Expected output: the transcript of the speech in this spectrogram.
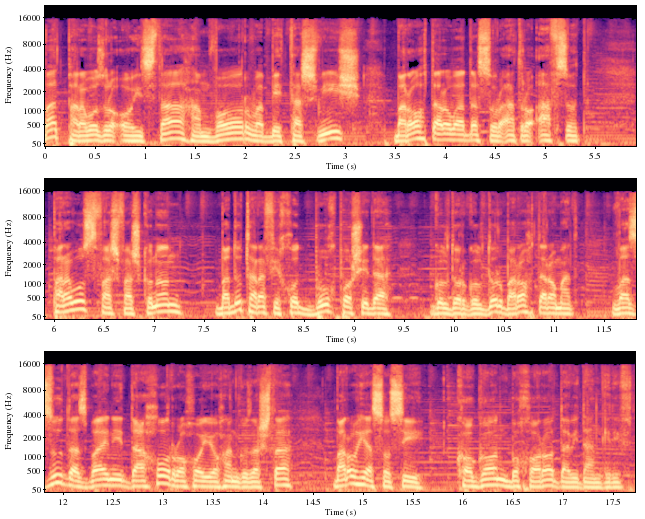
баъд паравозро оҳиста ҳамвор ва беташвиш ба роҳ дароварда суръатро афзуд. Паравоз фашфашкунон ба ду тарафи худ буғ пошида гулдур-гулдур ба роҳ даромад ва зуд аз байни даҳҳо роҳҳои оҳан гузашта ба роҳи асосӣ когон бухоро давидан гирифт.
